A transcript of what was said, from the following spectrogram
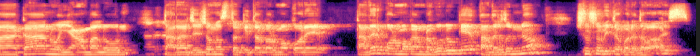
মা কানু ইয়ামালুন। তারা যে সমস্ত কৃতকর্ম করে, তাদের কর্মকাণ্ডগুলোকে তাদের জন্য সুশোভিত করে দেওয়া হয়েছে।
